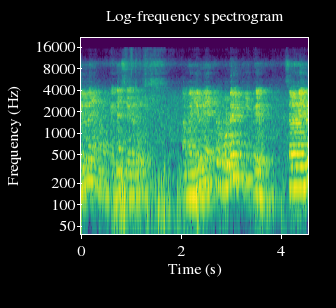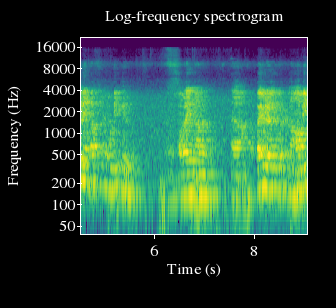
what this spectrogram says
இருதயம் நமக்கு என்ன செய்யறது நம்ம இருதயத்தை ஒடுக்கி போயிருக்கு சில இருதயம் பார்த்தீங்கன்னா ஒடுக்கிடுது கவலையினால பைபிள் எழுதப்பட்ட ஆவி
